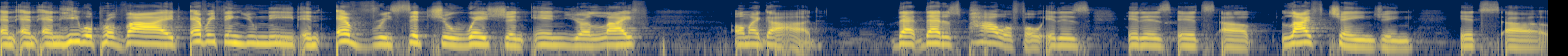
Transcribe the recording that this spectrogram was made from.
And, and, and he will provide everything you need in every situation in your life oh my god that that is powerful it is it is it's uh, life changing it's uh,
